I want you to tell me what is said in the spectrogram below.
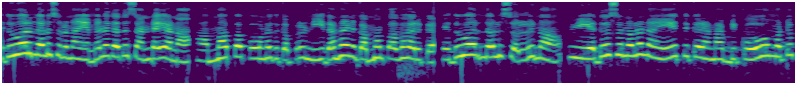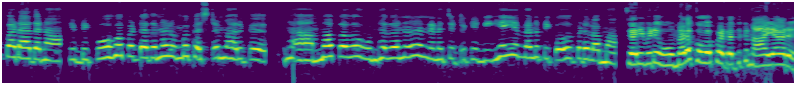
எதுவா இருந்தாலும் சொல்லு நான். என் மேல ஏதாவது சண்டையாண்ணா அம்மா அப்பா போனதுக்கு அப்புறம் நீ தானே எனக்கு அம்மா அப்பாவா இருக்க? எதுவா இருந்தாலும் சொல்லுண்ணா நீ எது சொன்னாலும் நான் ஏத்துக்கிறேன் நான். இப்படி கோவம் மட்டும் படாதனா இப்படி கோவப்பட்டாதானே ரொம்ப கஷ்டமா இருக்கு. நான் அம்மா அப்பாவை உன்னதானு நினைச்சிட்டு இருக்கேன். நீ ஏன் என் மேல இப்படி கோவப்படலாமா? சரி விடு உன் மேல கோவப்படுறதுக்கு நான் யாரு?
